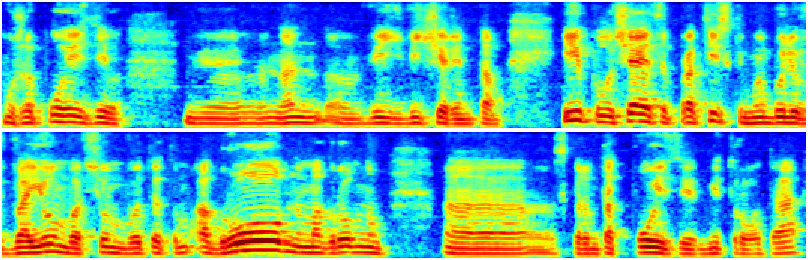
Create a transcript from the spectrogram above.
уже поезде э, на вечернем там. И получается, практически мы были вдвоем во всем вот этом огромном-огромном, э, скажем так, поезде метро, да.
